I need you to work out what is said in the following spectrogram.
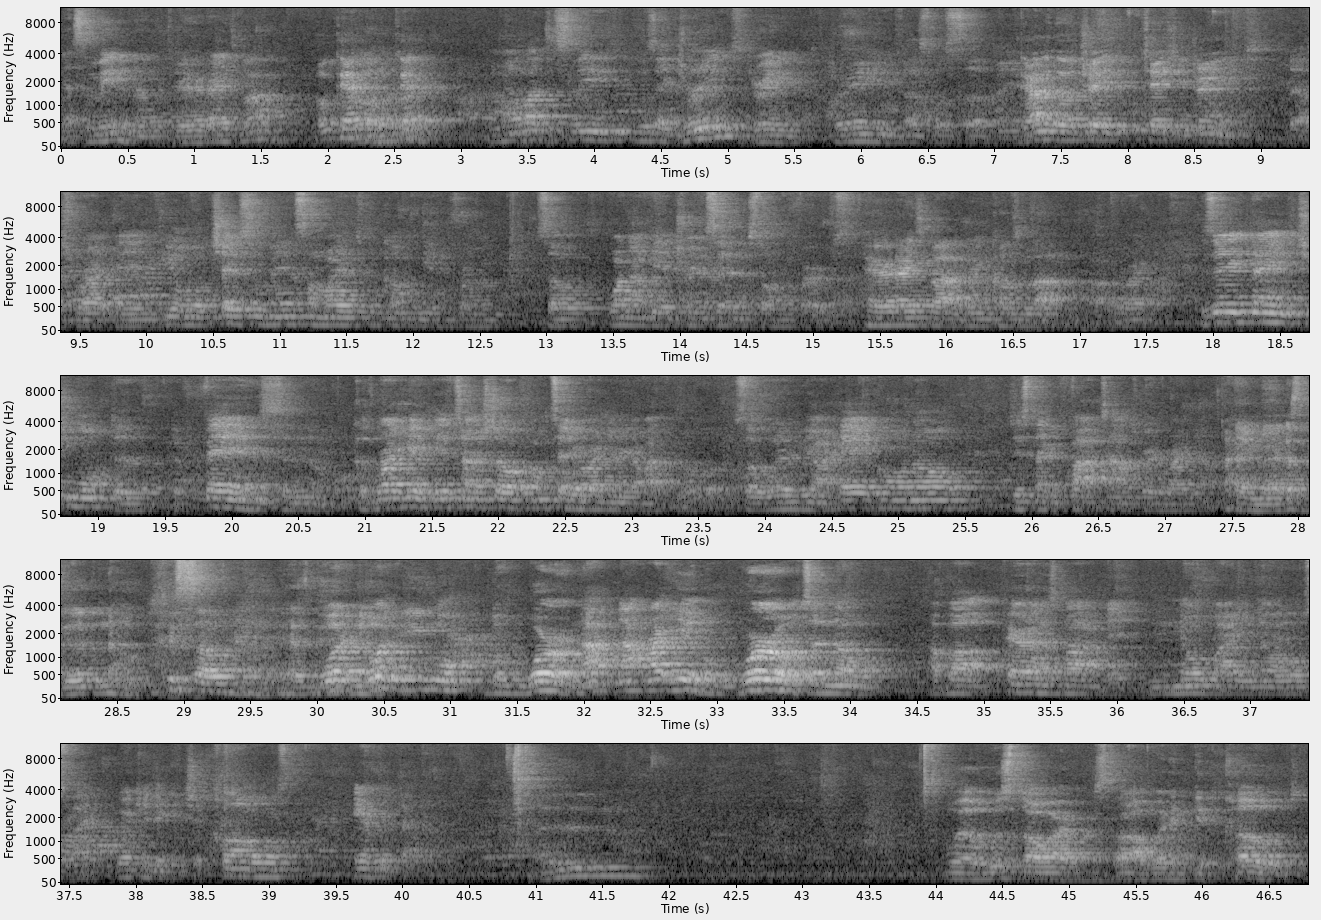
That's the meaning of it. Paradise vibe. Okay, okay. I mean, I like the sleeve. Was that dreams? Dream. Dreams. That's what's up, man. Gotta go chase, chase your dreams. That's right, man. If you don't want to chase them, man, somebody else will come and get it from you. So why not be a trendsetter and start first? Paradise vibe. Dream comes alive. All right. Is there anything that you want the, the fans to know? Because right here the intern show, I'm gonna tell you right now, y'all about to blow up. So whatever y'all had going on, just think five times greater right now. Hey man, that's good to know. so what to what do you want the world, not not right here, the world to know about Paradise Vibe that nobody knows? Like where can they get your clothes, everything. Um, Well, we'll start start off with and get the clothes.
